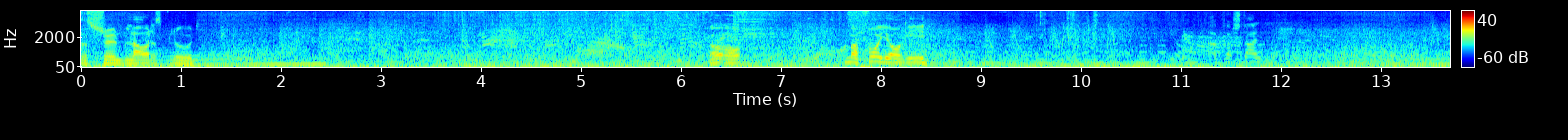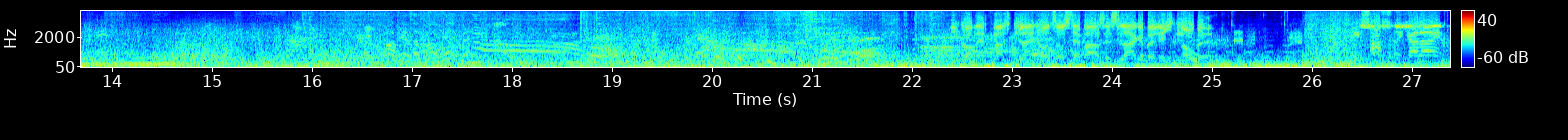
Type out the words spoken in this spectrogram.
Das ist schön blau, das Blut. Oh oh. Komm mal vor, Jorgi. Hab verstanden. Ich brauche hier sofort Hilfe. Die Korvette macht Kleinholz aus der Basis. Lagebericht, Noble. Ich schaff's nicht allein.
